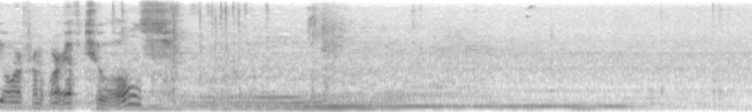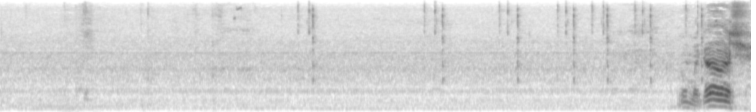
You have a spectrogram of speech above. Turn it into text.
You're from RF Tools. Oh my gosh.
